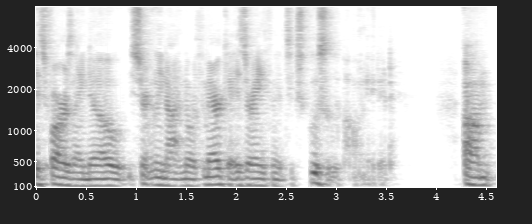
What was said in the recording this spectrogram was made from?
as far as I know, certainly not in North America, is there anything that's exclusively pollinated. Um,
